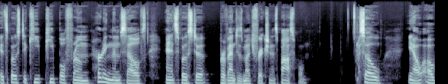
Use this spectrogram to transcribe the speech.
it's supposed to keep people from hurting themselves, and it's supposed to prevent as much friction as possible. So, you know, a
